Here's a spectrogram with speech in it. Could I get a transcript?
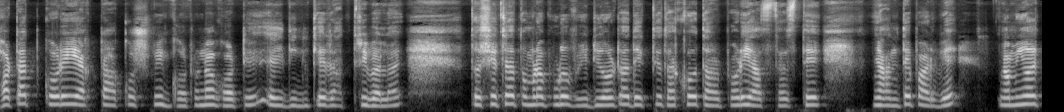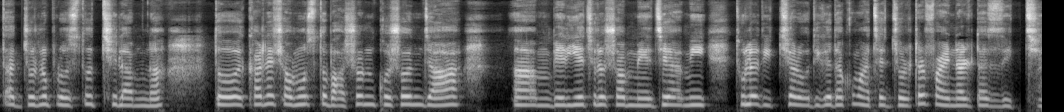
হঠাৎ করেই একটা আকস্মিক ঘটনা ঘটে এই দিনকে রাত্রিবেলায়। তো সেটা তোমরা পুরো ভিডিওটা দেখতে থাকো, তারপরেই আস্তে আস্তে জানতে পারবে। আমিও তার জন্য প্রস্তুত ছিলাম না। তো এখানে সমস্ত বাসন কোসন যা বেরিয়েছিল সব মেজে আমি তুলে দিচ্ছি আর ওদিকে দেখো মাছের ঝোলটার ফাইনাল টাচ দিচ্ছি।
